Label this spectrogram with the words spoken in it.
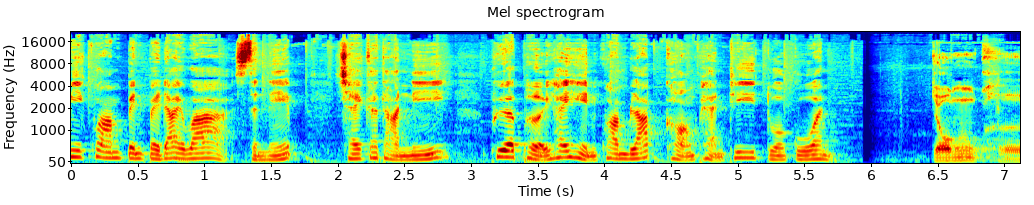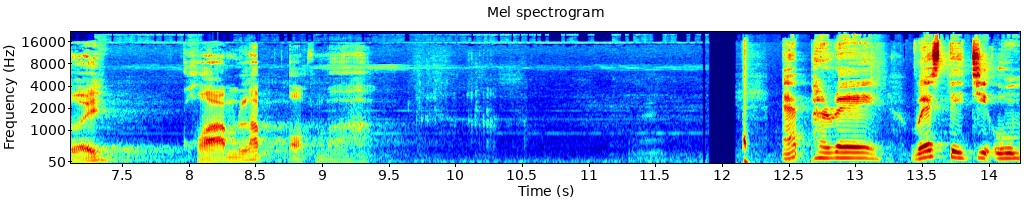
มีความเป็นไปได้ว่าสเนปใช้คาถานี้ เพื่อเผยให้เห็นความลับของแผนที่ตัวกวน จงเผยความลับออกมา แอปเพเรเวสติจิอุม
